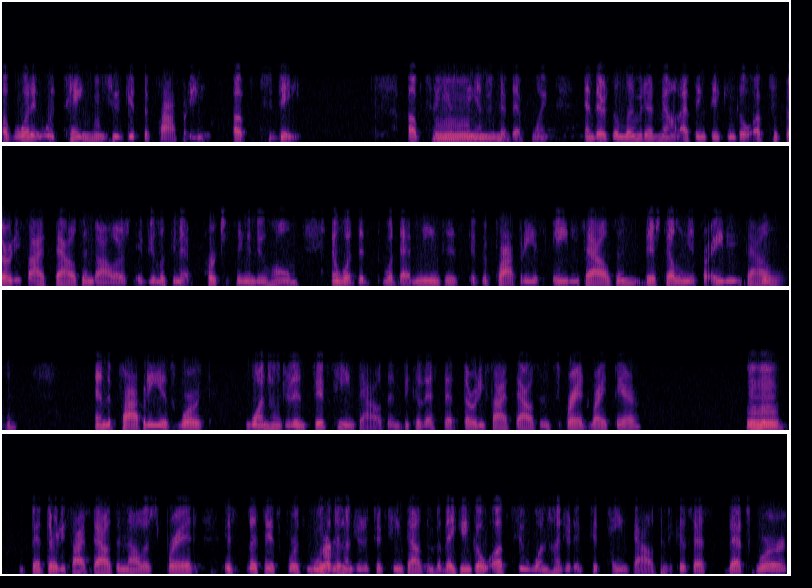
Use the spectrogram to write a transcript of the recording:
of what it would take mm-hmm. to get the property up to date, up to mm. your standards at that point and there's a limited amount. I think they can go up to thirty-five thousand dollars if you're looking at purchasing a new home. And what the, what that means is, if the property is eighty thousand, they're selling it for eighty thousand, and the property is worth one hundred and fifteen thousand because that's that thirty-five thousand spread right there. Mm-hmm. that thirty-five thousand dollars spread is let's say it's worth more right. than one hundred and fifteen thousand, but they can go up to one hundred and fifteen thousand because that's that's where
